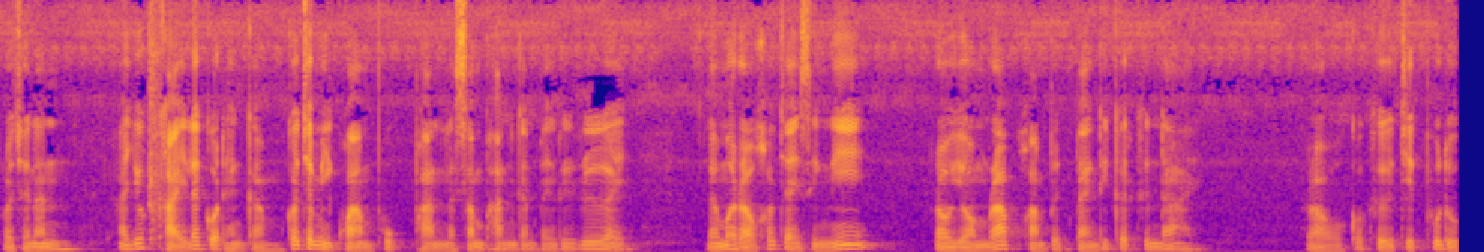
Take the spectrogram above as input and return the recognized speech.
เพราะฉะนั้นอายุไขและกฎแห่งกรรมก็จะมีความผูกพันและสัมพันธ์กันไปเรื่อยๆ แล้วเมื่อเราเข้าใจสิ่งนี้ เรายอมรับความเปลี่ยนแปลงที่เกิดขึ้นได้ เราก็คือจิตผู้ดู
